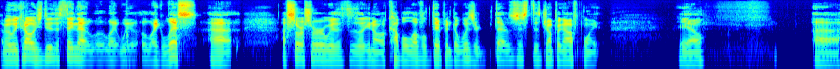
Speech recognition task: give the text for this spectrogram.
I mean, we could always do the thing that like we like Liss, uh, a sorcerer with uh, you know a couple level dip into wizard. That was just the jumping off point. You know. Uh,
